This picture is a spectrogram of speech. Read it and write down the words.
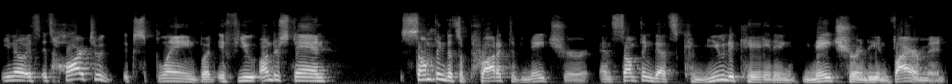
you know it's it's hard to explain, but if you understand something that's a product of nature and something that's communicating nature and the environment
